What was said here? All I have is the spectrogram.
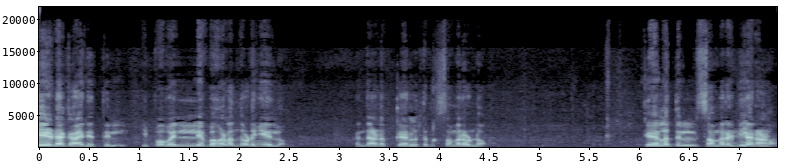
എയുടെ കാര്യത്തിൽ ഇപ്പോൾ വലിയ ബഹളം തുടങ്ങിയല്ലോ. എന്താണ്? കേരളത്തിൽ സമരമുണ്ടോ? കേരളത്തിൽ സമരം ചെയ്യാനാണോ?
